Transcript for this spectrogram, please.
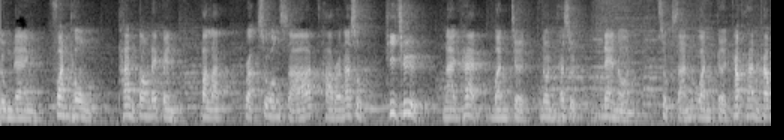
ลุงแดงฟันธงท่านต้องได้เป็นปลัดกระทรวงสาธารณสุขที่ชื่อ นายแพทย์บรรเจิดนนทสุดแน่นอน สุขสันต์วันเกิดครับท่านครับ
